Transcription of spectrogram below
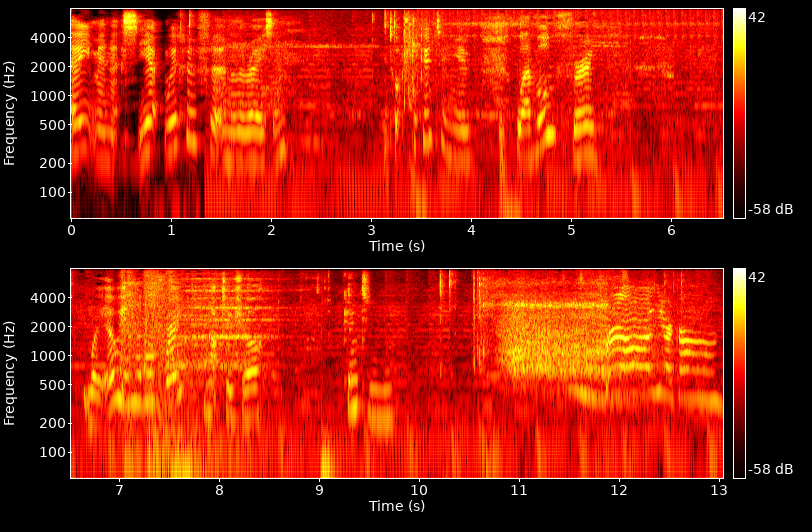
Eight minutes. Yep, we can fit another race in. Touch to continue. Level 3. Wait, are we in level 3? Not too sure. Continue. Oh, you're gone!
